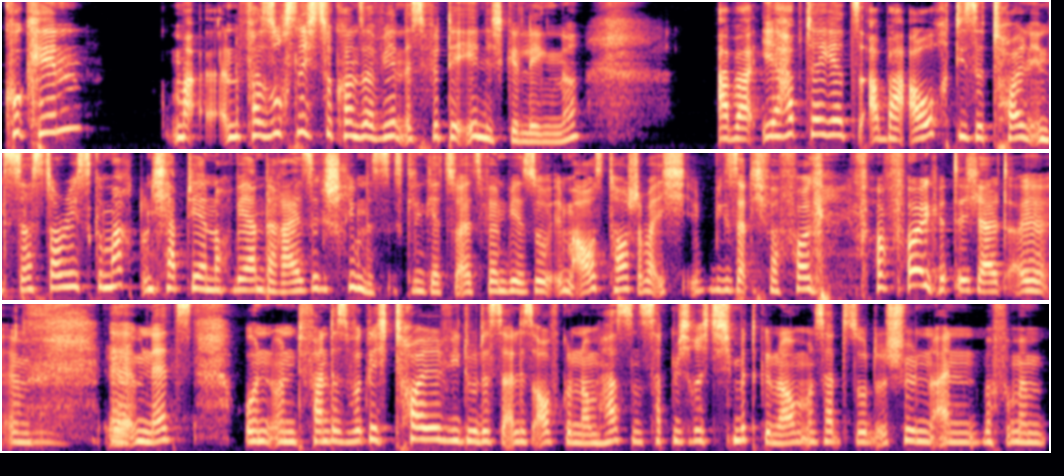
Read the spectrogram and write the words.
guck hin, versuch's nicht zu konservieren, es wird dir eh nicht gelingen, ne? Aber ihr habt ja jetzt aber auch diese tollen Insta-Stories gemacht und ich habe dir ja noch während der Reise geschrieben. Das, das klingt jetzt so, als wären wir so im Austausch, aber ich, wie gesagt, ich verfolge, verfolge dich halt äh, im, äh, im Netz und, und fand das wirklich toll, wie du das alles aufgenommen hast. Und es hat mich richtig mitgenommen und es hat so schön einen von meinem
